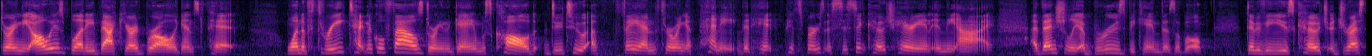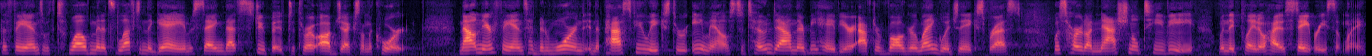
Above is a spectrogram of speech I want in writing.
during the always bloody backyard brawl against Pitt. One of three technical fouls during the game was called due to a fan throwing a penny that hit Pittsburgh's assistant coach Harrion in the eye. Eventually, a bruise became visible. WVU's coach addressed the fans with 12 minutes left in the game, saying that's stupid to throw objects on the court. Mountaineer fans had been warned in the past few weeks through emails to tone down their behavior after vulgar language they expressed was heard on national TV when they played Ohio State recently.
